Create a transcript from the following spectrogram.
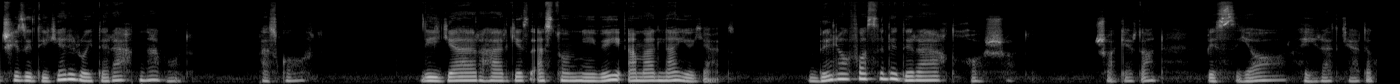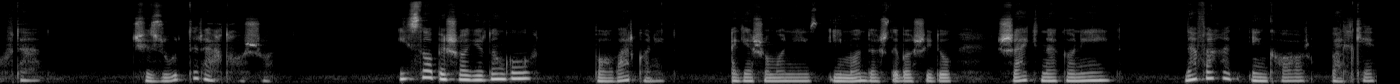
چیز دیگری روی درخت نبود. پس گفت دیگر هرگز از تو میوه عمل نیاید. فاصله درخت خوش شد. شاگردان بسیار حیرت کرده گفتند چه زود درخت خوش شد. عیسی به شاگردان گفت باور کنید اگر شما نیز ایمان داشته باشید و شک نکنید نه فقط این کار بلکه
